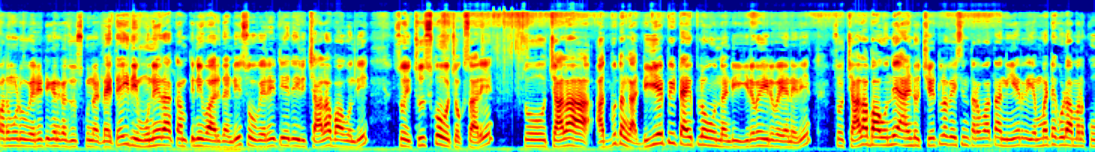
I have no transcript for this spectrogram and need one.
పదమూడు వెరైటీ కనుక చూసుకున్నట్లయితే ఇది మునేరా కంపెనీ వారిదండి. సో వెరైటీ అయితే ఇది చాలా బాగుంది. సో ఇది చూసుకోవచ్చు ఒకసారి. సో చాలా అద్భుతంగా డిఏపి టైప్లో ఉందండి. ఇరవై ఇరవై అనేది. సో చాలా బాగుంది. అండ్ చేతిలో వేసిన తర్వాత నియర్గా ఎమ్మటే కూడా మనకు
